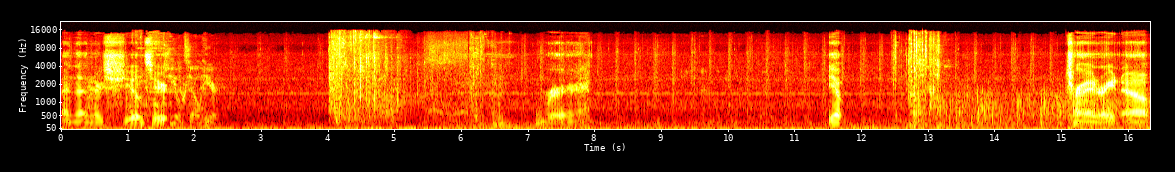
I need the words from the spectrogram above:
And then there's shields here. Shield cell here. Yep. Trying right now.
